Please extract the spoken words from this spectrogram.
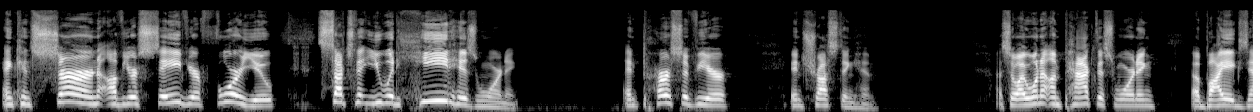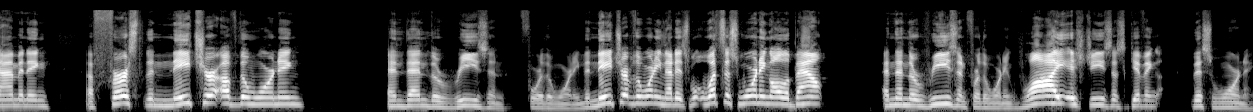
and concern of your Savior for you, such that you would heed his warning and persevere in trusting him. So I want to unpack this warning uh, by examining uh, first the nature of the warning and then the reason for the warning. The nature of the warning, that is, what's this warning all about? And then the reason for the warning. Why is Jesus giving this warning?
